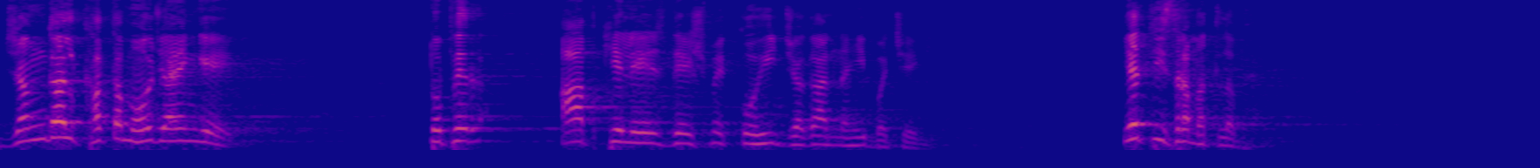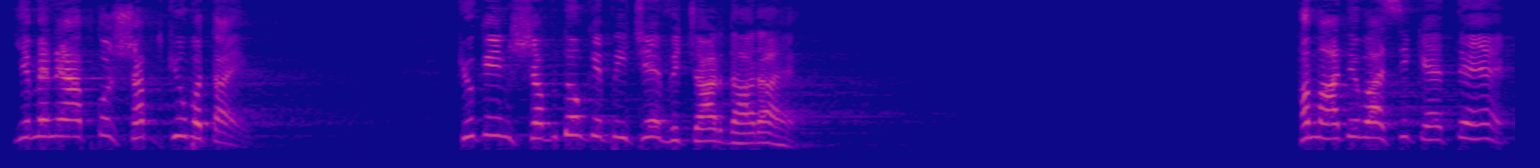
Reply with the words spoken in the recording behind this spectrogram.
जंगल खत्म हो जाएँगे तो फिर आपके लिए इस देश में कोई जगह नहीं बचेगी। यह तीसरा मतलब है। यह मैंने आपको शब्द क्यों बताए क्योंकि इन शब्दों के पीछे विचारधारा है। हम आदिवासी कहते हैं,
